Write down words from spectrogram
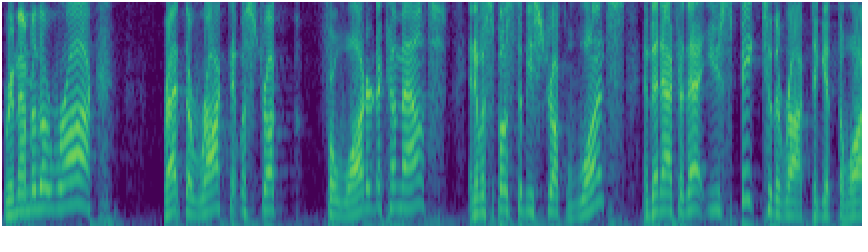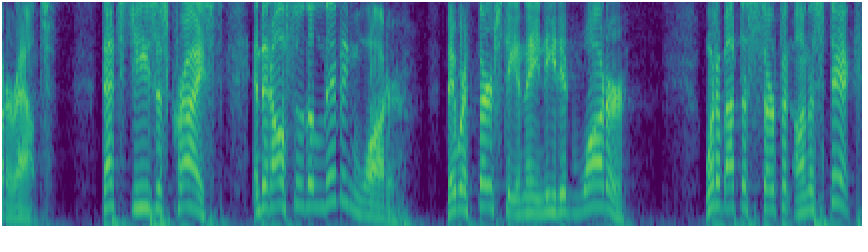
Remember the rock, right? The rock that was struck for water to come out, and it was supposed to be struck once, and then after that you speak to the rock to get the water out. That's Jesus Christ. And then also the living water. They were thirsty and they needed water. What about the serpent on a stick?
